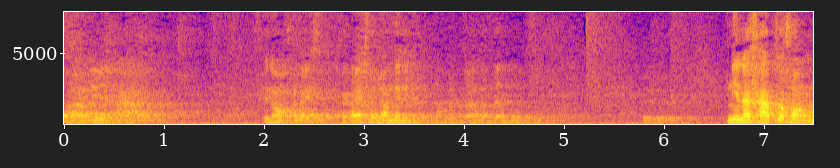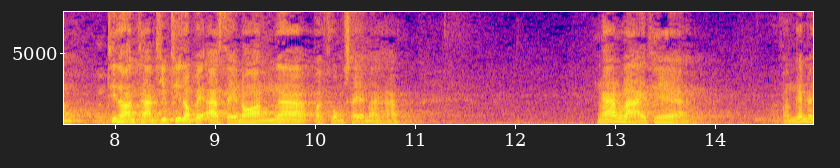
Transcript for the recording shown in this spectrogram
สวัสดีครับพี่น้องอะไรอะไรสวยงามได้หนึ่นี่นะครับเจ้าของที่นอนทานทิพย์ที่เราไปอาศัยนอนเมื่อปักธงชัยนะครับ งานหลายแท้เอาเงินไป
